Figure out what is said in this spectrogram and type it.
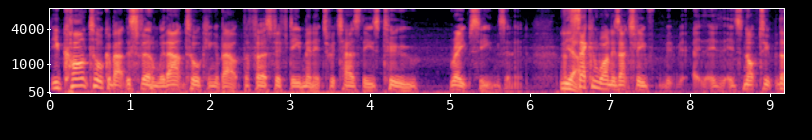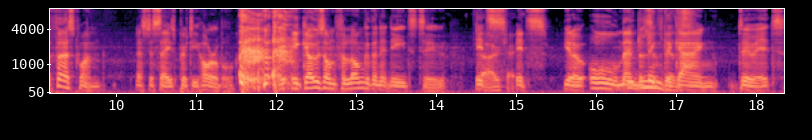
you can't talk about this film without talking about the first fifteen minutes, which has these two rape scenes in it. Yeah. The second one is actually, it's not too. The first one, let's just say, is pretty horrible. it, it goes on for longer than it needs to. It's Okay. it's you know all members of the gang do it.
